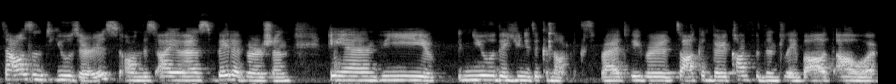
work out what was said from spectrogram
thousand users on this ios beta version and we knew the unit economics right we were talking very confidently about our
